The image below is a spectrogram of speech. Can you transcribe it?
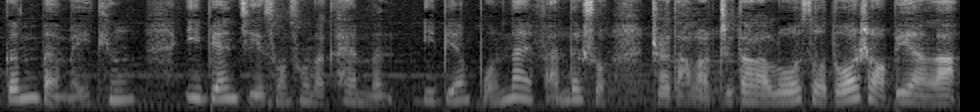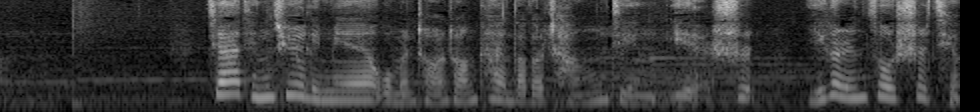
根本没听，一边急匆匆地开门，一边不耐烦地说：“知道了，知道了，啰嗦多少遍了。”家庭剧里面我们常常看到的场景，也是一个人做事情，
